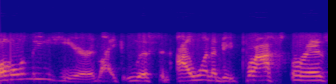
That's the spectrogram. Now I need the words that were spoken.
only hear like, listen, I want to be prosperous.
